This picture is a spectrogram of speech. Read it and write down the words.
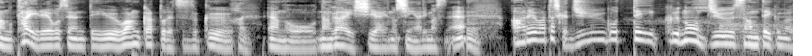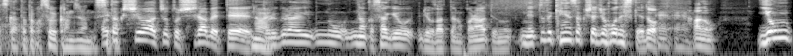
あの対レオ戦っていうワンカットで続く、はい。あの長い試合のシーンありますね、ええ。あれは確か15テイクの13テイク目を使ったとかそういう感じなんですよ。私はちょっと調べてはい。どれぐらいのなんか作業量だったのかなっていうのをネットで検索した情報ですけど、ええあの4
